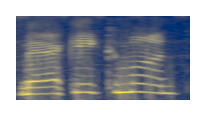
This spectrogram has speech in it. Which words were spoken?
Mackie, come on.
